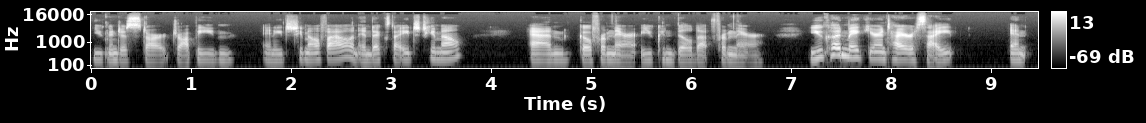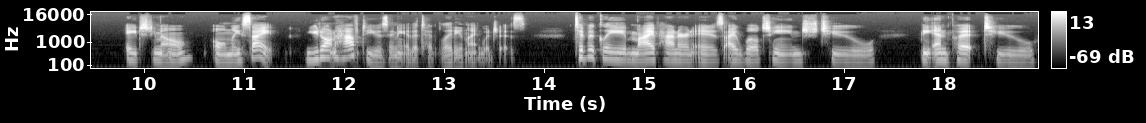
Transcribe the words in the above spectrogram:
You can just start dropping an HTML file, an index.html, and go from there. You can build up from there. You could make your entire site an HTML only site. You don't have to use any of the templating languages typically my pattern is I will change to the input to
